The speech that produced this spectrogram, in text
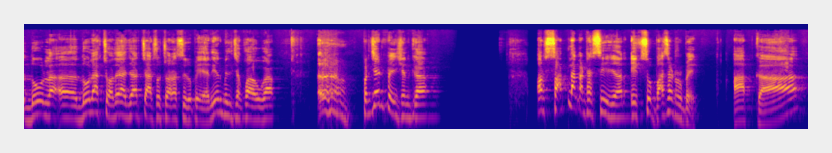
दो, ला, दो लाख चौदह हज़ार चार सौ चौरासी रुपए एरियर मिल चुका होगा। प्रेजेंट पेंशन का और सात लाख अठासी हज़ार एक सौ बासठ रुपए आपका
